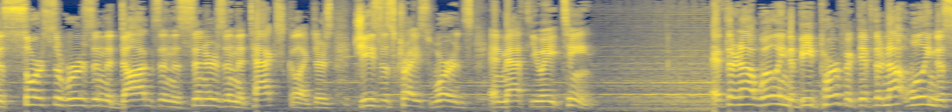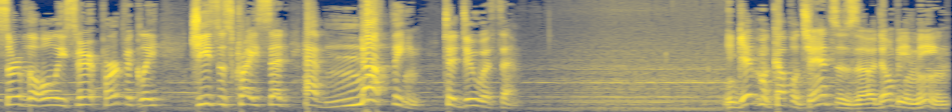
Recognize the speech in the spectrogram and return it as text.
the sorcerers and the dogs and the sinners and the tax collectors, Jesus Christ's words in Matthew 18. If they're not willing to be perfect, if they're not willing to serve the Holy Spirit perfectly, Jesus Christ said, have nothing to do with them. You give them a couple chances, though. Don't be mean.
